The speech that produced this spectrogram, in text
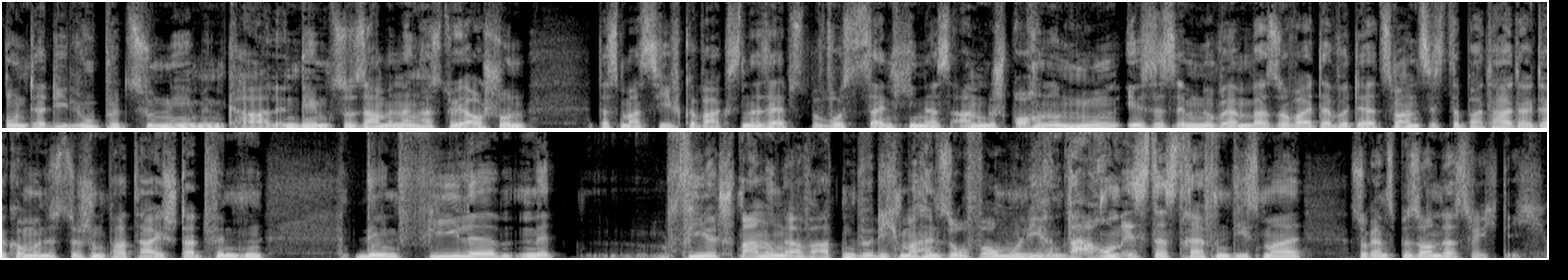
unter die Lupe zu nehmen, Karl. In dem Zusammenhang hast du ja auch schon das massiv gewachsene Selbstbewusstsein Chinas angesprochen. Und nun ist es im November soweit, da wird der 20. Parteitag der Kommunistischen Partei stattfinden den viele mit viel Spannung erwarten, würde ich mal so formulieren. Warum ist das Treffen diesmal so ganz besonders wichtig?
